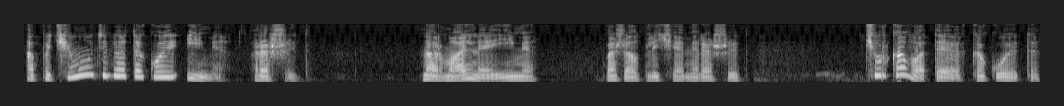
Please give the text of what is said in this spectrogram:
«А почему у тебя такое имя, Рашид?» «Нормальное имя», — пожал плечами Рашид. «Чурковатое какое-то».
